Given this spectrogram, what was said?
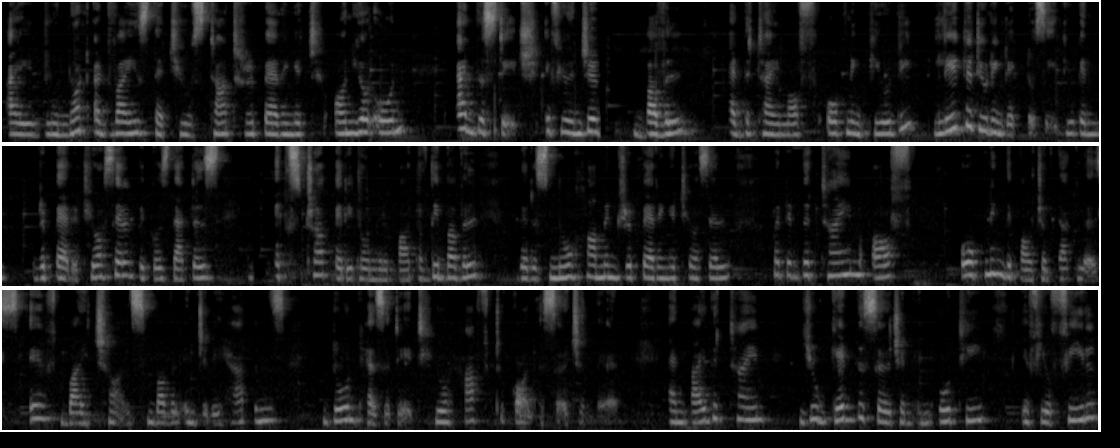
I do not advise that you start repairing it on your own at this stage. If you injure bowel at the time of opening POD, later during rectocele, you can repair it yourself because that is extra peritoneal part of the bowel. There is no harm in repairing it yourself. But at the time of opening the pouch of Douglas, if by chance bowel injury happens, don't hesitate. You have to call a surgeon there. And by the time you get the surgeon in OT, if you feel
